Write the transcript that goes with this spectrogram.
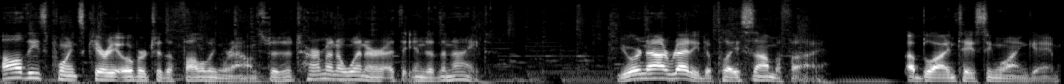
All these points carry over to the following rounds to determine a winner at the end of the night. You're now ready to play Sommify, a blind tasting wine game.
